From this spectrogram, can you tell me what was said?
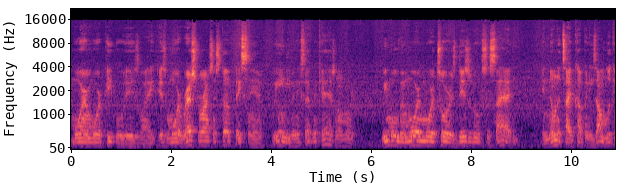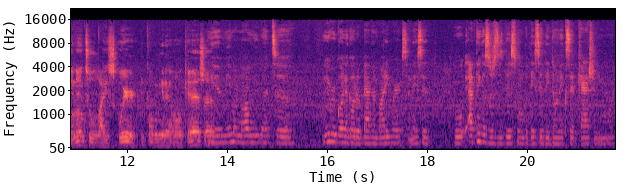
more and more people is like, it's more restaurants and stuff. They saying we ain't even accepting cash no more. We moving more and more towards digital society. And them the type companies I'm looking into, like Square, the company that own Cash App. Yeah, me and my mom, we went to, we were going to go to Bath and Body Works, and they said, well, I think it's just this one, but they said they don't accept cash anymore,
